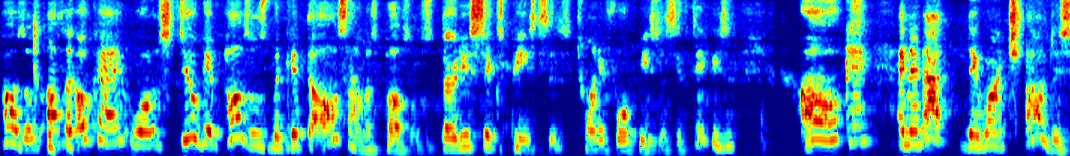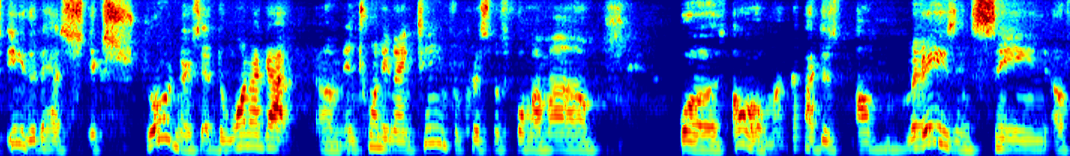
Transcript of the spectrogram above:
puzzles." I was like, "Okay, well, still get puzzles, but get the Alzheimer's puzzles, thirty six pieces, twenty four pieces, sixteen pieces." Oh, okay. And they're not, they weren't childish either. They had extraordinary set. The one I got um, in 2019 for Christmas for my mom was, oh my God, this amazing scene of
